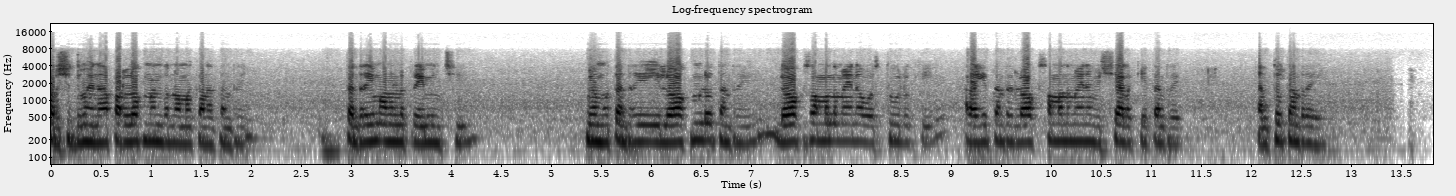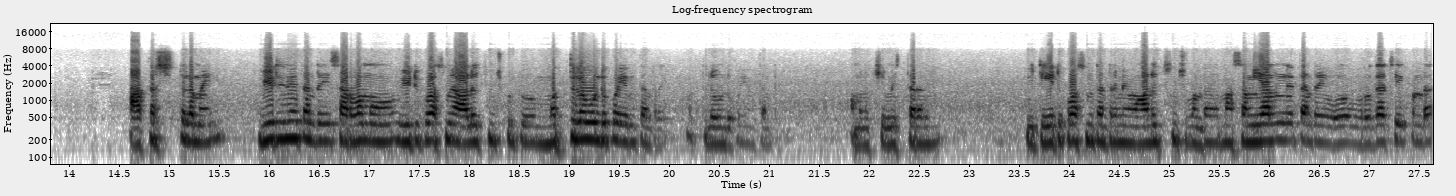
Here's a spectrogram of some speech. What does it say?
పరిశుద్ధమైన పరలోకమందు నమ్మకాన తండ్రి తండ్రి మమ్మల్ని ప్రేమించి మేము తండ్రి ఈ లోకంలో తండ్రి లోక సంబంధమైన వస్తువులకి అలాగే తండ్రి లోక సంబంధమైన విషయాలకి తండ్రి ఎంతో తండ్రి ఆకర్షితులమై వీటిని తండ్రి సర్వము వీటి కోసమే ఆలోచించుకుంటూ మత్తులో ఉండిపోయాం తండ్రి మత్తులో ఉండిపోయాం తండ్రి. మమ్మల్ని క్షమిస్తారని వీటి ఏటి కోసం తండ్రి మేము ఆలోచించకుండా మా సమయాలని తండ్రి వృధా చేయకుండా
